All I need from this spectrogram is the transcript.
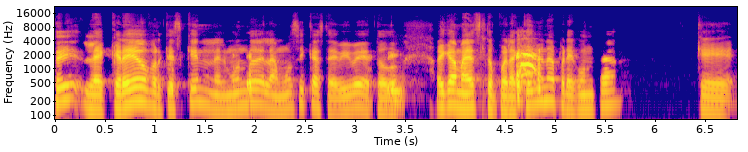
Sí, le creo, porque es que en el mundo de la música se vive de todo. Oiga, maestro, por aquí hay una pregunta que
